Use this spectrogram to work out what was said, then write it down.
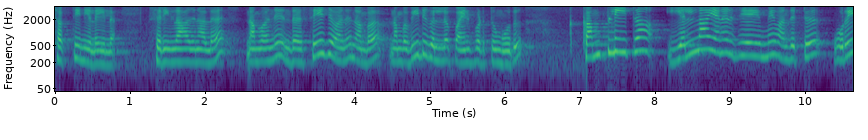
சக்தி நிலையில். சரிங்களா? அதனால் நம்ம வந்து இந்த சேஜை வந்து நம்ம நம்ம வீடுகளில் பயன்படுத்தும் போது கம்ப்ளீட்டாக எல்லா எனர்ஜியையுமே வந்துட்டு ஒரே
